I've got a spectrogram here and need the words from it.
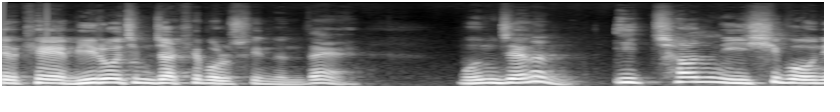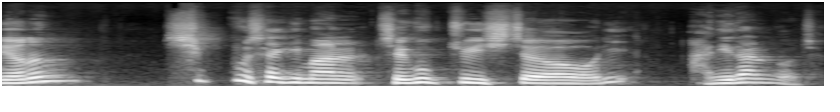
이렇게 미로 짐작해 볼 수 있는데 문제는 2025년은 19세기 말 제국주의 시절이 아니라는 거죠.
